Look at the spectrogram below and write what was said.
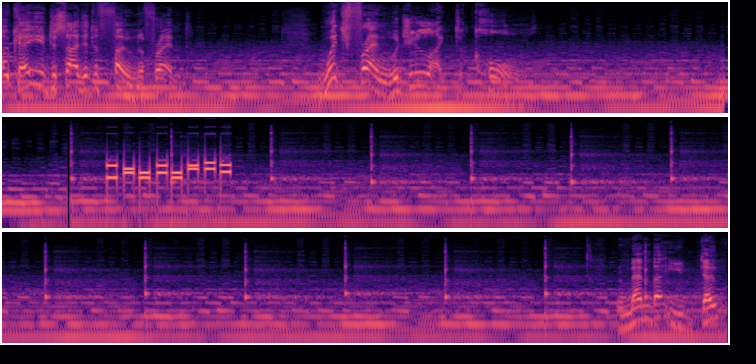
Okay, you've decided to phone a friend. Which friend would you like to call? Remember, you don't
